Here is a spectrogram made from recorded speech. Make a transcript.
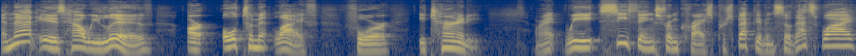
And that is how we live our ultimate life for eternity. All right? We see things from Christ's perspective. And so that's why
